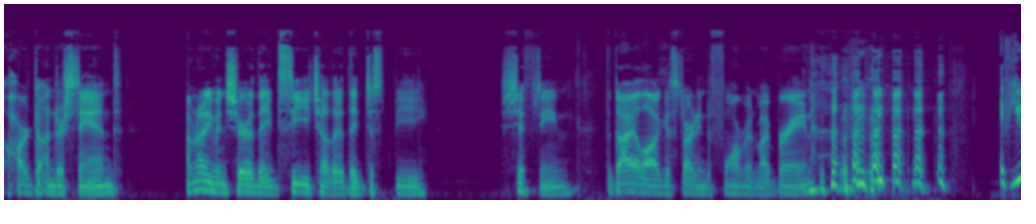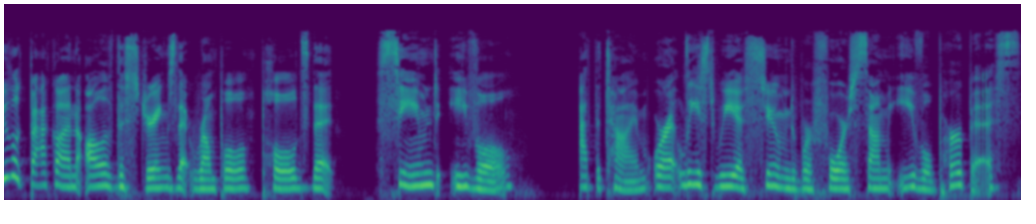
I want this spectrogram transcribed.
hard to understand. I'm not even sure they'd see each other. They'd just be shifting. The dialogue is starting to form in my brain. If you look back on all of the strings that Rumple pulled that seemed evil at the time, or at least we assumed were for some evil purpose,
